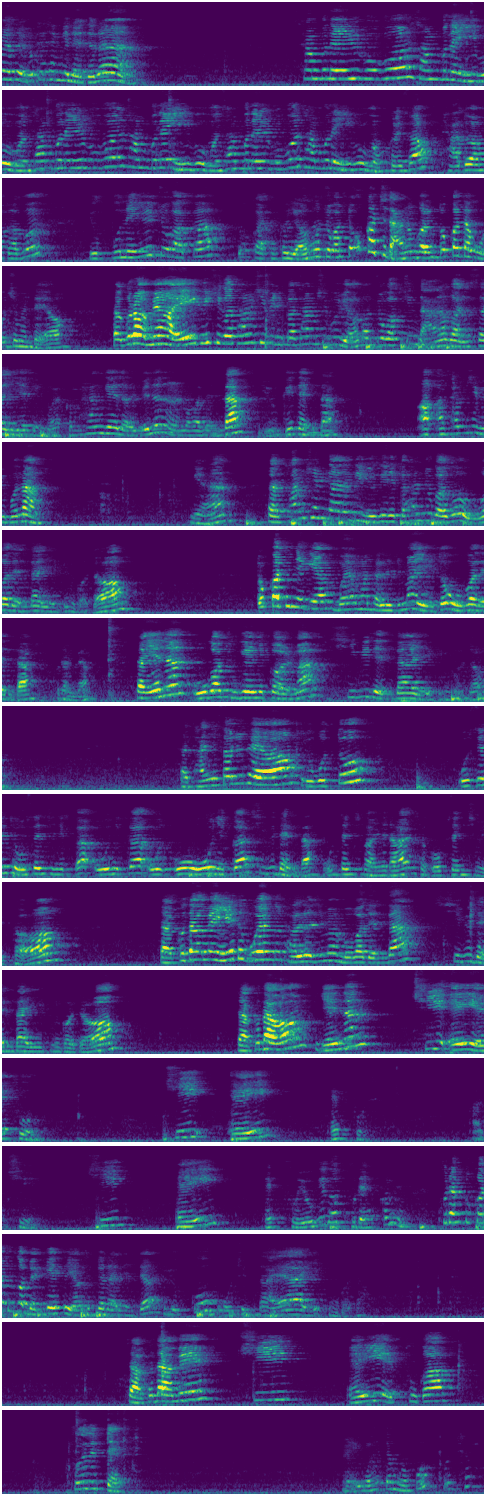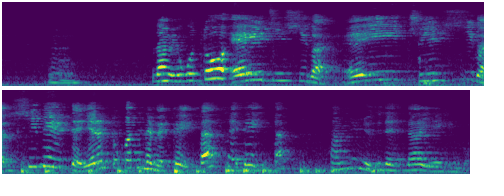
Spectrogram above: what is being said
펼치면서 이렇게 생긴 애들은 3분의 1 부분, 3분의 2 부분, 3분의 1 부분, 3분의 2 부분, 3분의 1 부분, 3분의 2 부분. 그래서 다도한 값은 6분의 1 조각과 똑같아. 그 6조각 똑같이 나눈 거랑 똑같다고 보시면 돼요. 자 그러면 A, B, C가 30이니까 30을 6조각씩 나눠 가졌어 이 얘기인 거야. 그럼 한 개의 넓이는 얼마가 된다? 6이 된다. 아, 아 30이구나. 미안. 자, 30 나는 게 6이니까 한 조각은 5가 된다 이 얘기인 거죠. 똑같은 얘기야. 모양만 다르지만 얘도 5가 된다. 그러면. 자, 얘는 5가 두 개니까 얼마? 10이 된다 이 얘기인 거죠. 자, 단위 써주세요. 요것도 5cm, 5cm니까 5니까 5, 5, 5니까 10이 된다. 5cm가 아니라 제곱 cm. 자, 그 다음에 얘도 모양도 다르지만 뭐가 된다? 10이 된다 이 얘기인 거죠. 자, 그 다음 얘는 GAF. GAF. 아, G. GAF. 여기가 9래. 그럼 9랑 똑같은 거 몇개 있어? 6개라는 얘기죠? 6, 9, 54야. 이 얘기인 거죠. 자, 그 다음에 GAF가 9일 때. 네, 이거 했던 거고, 그렇죠? 음. 그 다음에 이것도 AGC가 AGC가 10일 때 얘랑 똑같은 애 몇 개 있다? 3개 있다 36이 된다 이 거예요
